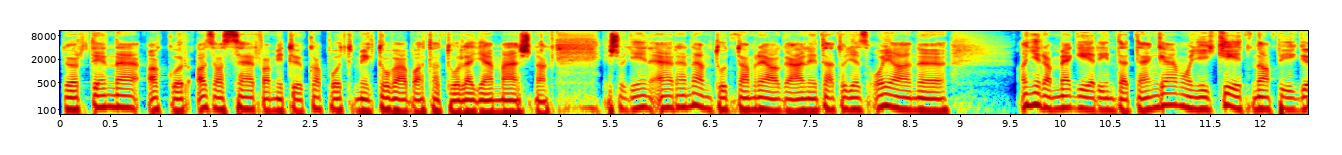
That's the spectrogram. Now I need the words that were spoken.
történne, akkor az a szerv, amit ő kapott, még továbbadható legyen másnak. És hogy én erre nem tudtam reagálni, tehát hogy ez olyan annyira megérintett engem, hogy így két napig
